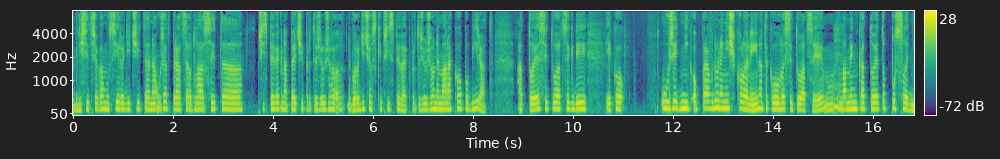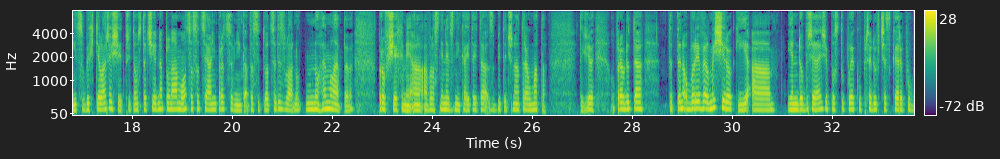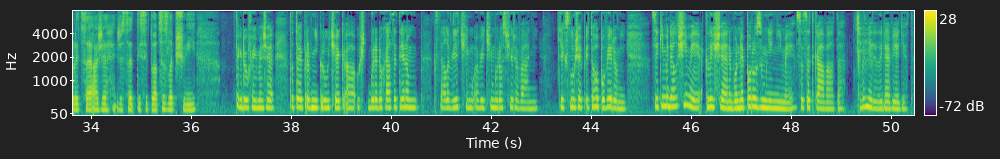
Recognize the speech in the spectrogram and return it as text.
když si třeba musí rodičit na úřad práce odhlásit eh, příspěvek na péči, protože už ho, nebo rodičovský příspěvek, protože už ho nemá na koho pobírat. A to je situace, kdy jako úředník opravdu není školený na takovouhle situaci. Mm-hmm. Maminka, to je to poslední, co bych chtěla řešit. Přitom stačí jedna plná moc a sociální pracovník a ta situace jde zvládnout mnohem lépe pro všechny a, a vlastně nevznikají tady ta zbytečná traumata. Takže opravdu ta, ten obor je velmi široký a jen dobře, že postupuje kupředu v České republice a že, že se ty situace zlepšují. Tak doufejme, že toto je první krůček a už bude docházet jenom k stále většímu a většímu rozšiřování těch služeb i toho povědomí. S jakými dalšími kliše nebo neporozuměními se setkáváte? Co by měli lidé vědět?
